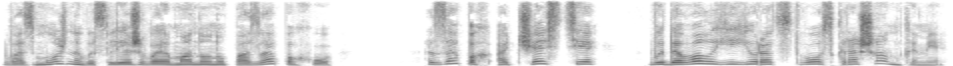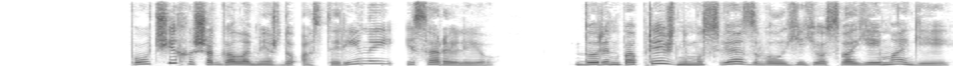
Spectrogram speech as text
Возможно, выслеживая Манону по запаху, запах отчасти выдавал ее родство с крошанками. Паучиха шагала между Астериной и Сорелью. Дорин по-прежнему связывал ее своей магией,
